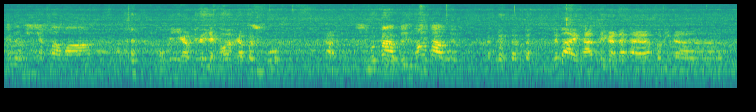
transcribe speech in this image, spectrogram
ในแบบนี้อย่างเมามอผมมีครับที่ได้อยากนอนครับตอนนี้พวกครับเปล่าเป็นห้องเปล่าเป็นบ๊ายบายครับเจอกันนะครับสวัสดีครับ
